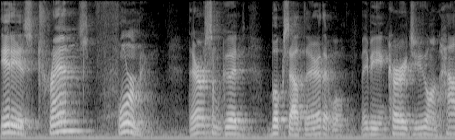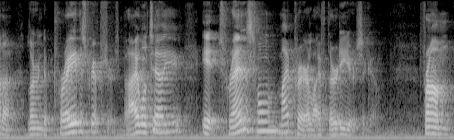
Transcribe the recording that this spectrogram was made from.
It is transforming. There are some good books out there that will maybe encourage you on how to learn to pray the scriptures. But I will tell you, it transformed my prayer life 30 years ago. From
